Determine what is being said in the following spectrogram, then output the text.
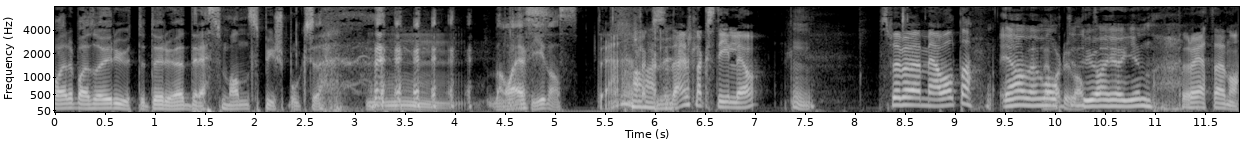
var det bare så rutete rød dressmanns pysjbukse. Mm. da var jeg fin, ass. Det er en slags, det er en slags stil, det òg. Spør meg hvem jeg har valgt, da. Ja, hvem du valgte valgt? du av, Jørgen? Prøv å gjette det nå.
